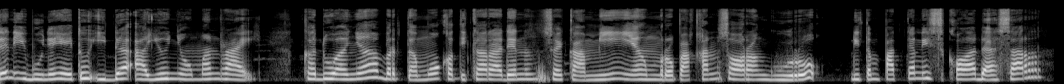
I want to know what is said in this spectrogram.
dan ibunya yaitu Ida Ayu Nyoman Rai. Keduanya bertemu ketika Raden Sekami yang merupakan seorang guru ditempatkan di sekolah dasar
